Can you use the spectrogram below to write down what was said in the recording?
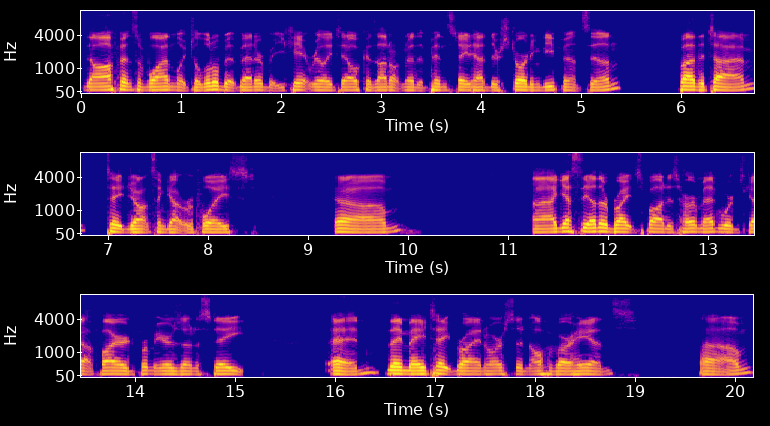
the offensive line looked a little bit better, but you can't really tell because I don't know that Penn State had their starting defense in by the time Tate Johnson got replaced. Um, I guess the other bright spot is Herm Edwards got fired from Arizona State, and they may take Bryan Harsin off of our hands, um,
